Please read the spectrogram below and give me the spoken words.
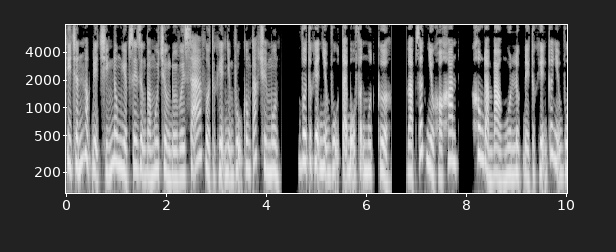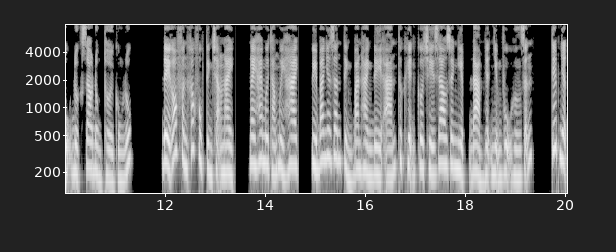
thị trấn hoặc địa chính nông nghiệp xây dựng và môi trường đối với xã vừa thực hiện nhiệm vụ công tác chuyên môn, vừa thực hiện nhiệm vụ tại bộ phận một cửa, gặp rất nhiều khó khăn, không đảm bảo nguồn lực để thực hiện các nhiệm vụ được giao đồng thời cùng lúc. Để góp phần khắc phục tình trạng này, ngày 20 tháng 12, Ủy ban nhân dân tỉnh ban hành đề án thực hiện cơ chế giao doanh nghiệp đảm nhận nhiệm vụ hướng dẫn, tiếp nhận,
